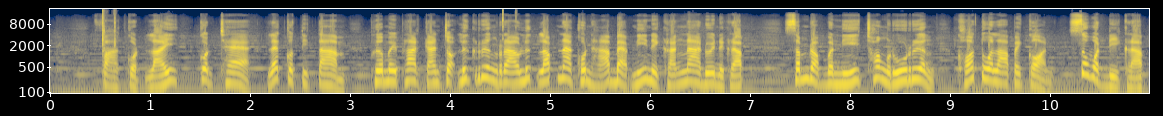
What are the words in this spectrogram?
ฝากกดไลค์ กดแชร์ และกดติดตาม เพื่อไม่พลาดการเจาะลึกเรื่องราวลึกลับน่าค้นหาแบบนี้ในครั้งหน้าด้วยนะครับสำหรับวันนี้ช่องรู้เรื่องขอตัวลาไปก่อน สวัสดีครับ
